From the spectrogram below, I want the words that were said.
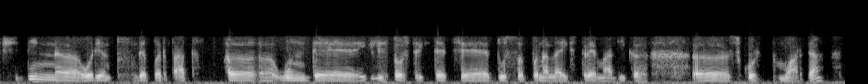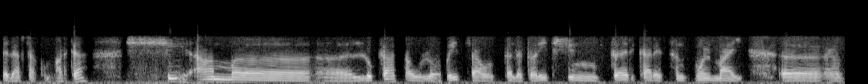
și din uh, Orientul îndepărtat, uh, unde există o strictețe dusă până la extrem, adică uh, scurt moartea, pedepsa cu moartea, și am uh, uh, lucrat sau locuit sau călătorit și în țări care sunt mult mai, uh,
